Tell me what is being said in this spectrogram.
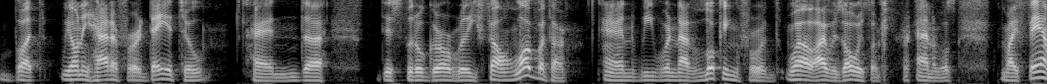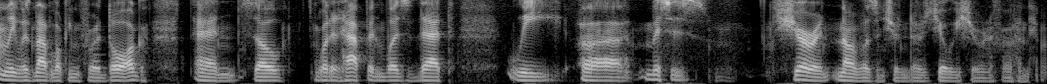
But we only had her for a day or two, and uh, this little girl really fell in love with her. And we were not looking for, well, I was always looking for animals. My family was not looking for a dog. And so what had happened was that we, uh, Mrs. Shuren, no, it wasn't Shuren, it was Joey Shuren, I forgot her name.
